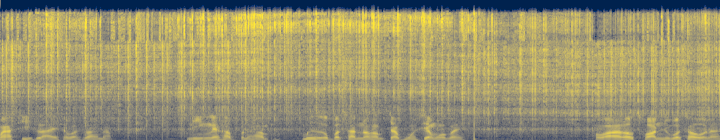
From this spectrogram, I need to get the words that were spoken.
มาธิหลายสวัสดิ์สร้างดับ นิ่งเลยครับนะครับ มือกับบัสันเนาะครับจับหัวเสียมเข้าไป เพราะว่าเราถอนอยู่บ่เศร้านะ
